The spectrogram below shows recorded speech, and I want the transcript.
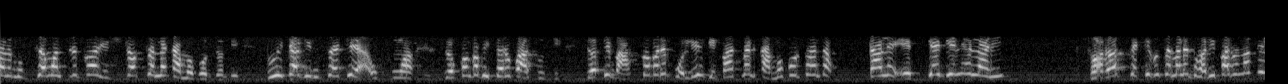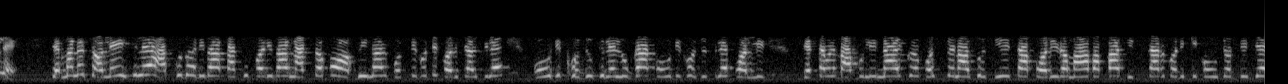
ନହେଲେ ମୁଖ୍ୟମନ୍ତ୍ରୀଙ୍କ ଇନଷ୍ଟ୍ରକ୍ସନରେ କାମ କରୁଛନ୍ତି ଦୁଇଟା ଜିନିଷ ଏଠି ଲୋକଙ୍କ ଭିତରକୁ ଆସୁଛି ଯଦି ବାସ୍ତବରେ ପୋଲିସ ଡିପାର୍ଟମେଣ୍ଟ କାମ କରୁଥାନ୍ତା ତାହେଲେ ଏତେ ଦିନ ହେଲାଣି ଶରଦ ସେଠୀକୁ ସେମାନେ ଧରି ପାରୁନଥିଲେ ସେମାନେ ଚଲେଇଥିଲେ ଆକୁ ଧରିବା ତାକୁ କରିବା ନାଟକ ଅଭିନୟ ଗୋଟି ଗୋଟି କରିଚାଲିଥିଲେ କୋଉଠି ଖୋଜୁଥିଲେ ଲୁଗା କୋଉଠି ଖୋଜୁଥିଲେ ପଲ୍ଲୀ ଯେତେବେଳେ ବାବୁଲି ନାୟକ କ୍ୱେଶ୍ଚେନ୍ ଆସୁଛି ତା ପରୀର ମା ବାପା ଚିତ୍କାର କରିକି କହୁଛନ୍ତି ଯେ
